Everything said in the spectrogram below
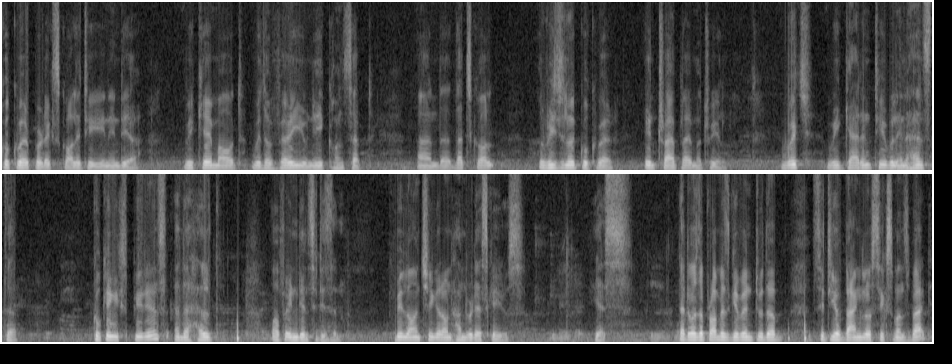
cookware products quality in India, we came out with a very unique concept, and uh, that's called regional cookware in tri-ply material, which we guarantee will enhance the cooking experience and the health of Indian citizen. Be launching around 100 SKUs. Yes. That was the promise given to the city of Bangalore six months back.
